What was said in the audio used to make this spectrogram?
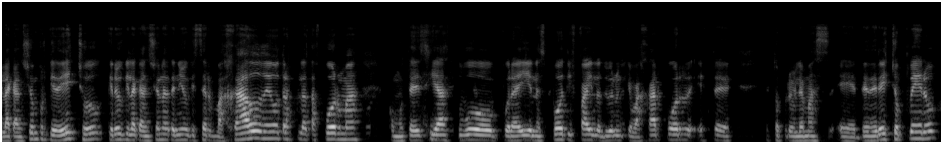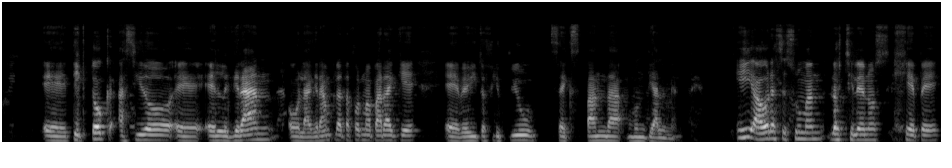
la canción, porque de hecho creo que la canción ha tenido que ser bajado de otras plataformas, como usted decía, estuvo por ahí en Spotify, lo tuvieron que bajar por este, estos problemas de derecho, pero eh, TikTok ha sido eh, el gran o la gran plataforma para que eh, Bebito Fiu Fiu se expanda mundialmente. Y ahora se suman los chilenos GP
